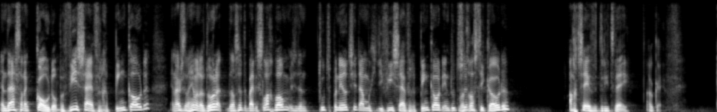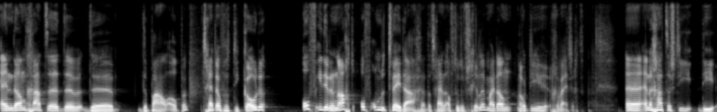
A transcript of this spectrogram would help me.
En daar staat een code op, een viercijferige pincode. En als je dan helemaal door dan zit er bij die slagboom zit een toetspaneeltje. Daar moet je die viercijferige pincode in toetsen. Wat was die code? 8732. Oké. En dan gaat de, de, de, de paal open. Het schijnt over dat die code of iedere nacht of om de twee dagen. Dat schijnt af en toe te verschillen, maar dan wordt die gewijzigd. Eh, en dan gaat dus die, die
